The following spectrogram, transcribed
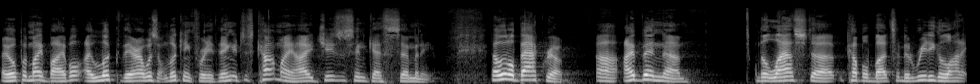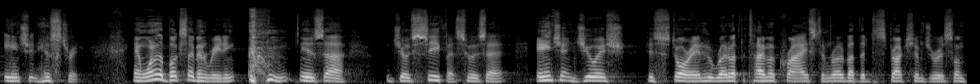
I open my Bible, I look there, I wasn't looking for anything, it just caught my eye Jesus in Gethsemane. Now, a little background. Uh, I've been, uh, the last uh, couple months, I've been reading a lot of ancient history. And one of the books I've been reading is uh, Josephus, who is an ancient Jewish historian who wrote about the time of Christ and wrote about the destruction of Jerusalem.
